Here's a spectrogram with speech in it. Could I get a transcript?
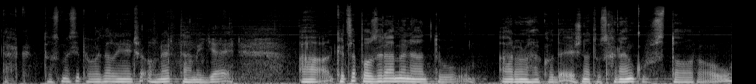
Tak, to sme si povedali niečo o Nertamide. A keď sa pozrieme na tú Aron Hakodeš, na tú schránku s Tórou,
